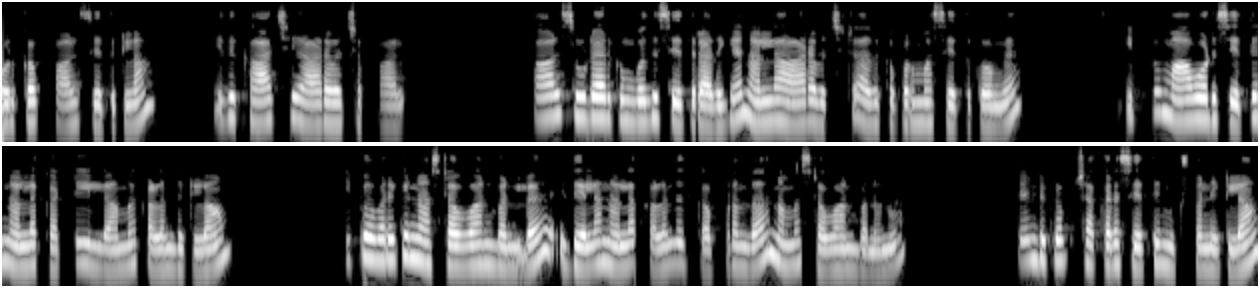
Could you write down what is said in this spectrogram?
ஒரு கப் பால் சேர்த்துக்கலாம். இது காய்ச்சி ஆற வச்ச பால். பால் சூடாக இருக்கும்போது சேர்த்துறாதீங்க. நல்லா ஆற வச்சுட்டு அதுக்கப்புறமா சேர்த்துக்கோங்க. இப்போ மாவோடு சேர்த்து நல்லா கட்டி இல்லாமல் கலந்துக்கலாம். இப்போ வரைக்கும் நான் ஸ்டவ் ஆன் பண்ணல. இதெல்லாம் நல்லா கலந்ததுக்கு அப்புறம் தான் நம்ம ஸ்டவ் ஆன் பண்ணணும். ரெண்டு கப் சர்க்கரை சேர்த்து மிக்ஸ் பண்ணிக்கலாம்.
